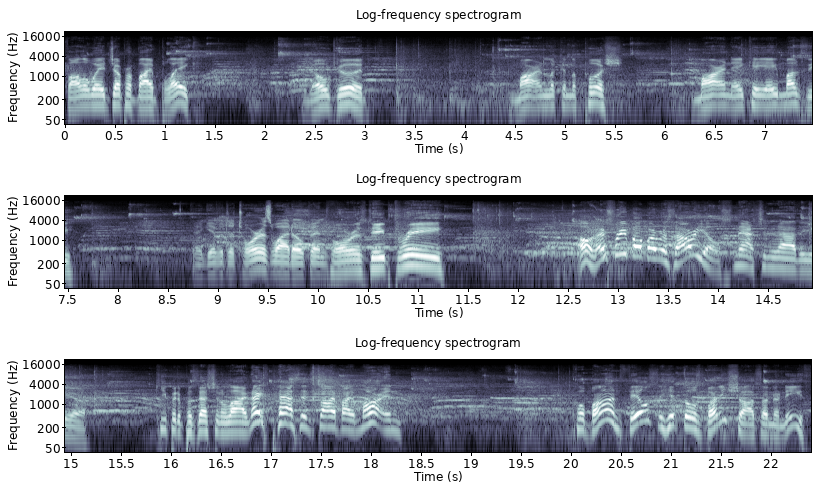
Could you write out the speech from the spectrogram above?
Follow away jumper by Blake. No good. Martin looking to push. Martin, aka Muggsy. Gonna give it to Torres wide open. Torres deep three. Oh, nice rebound by Rosario, snatching it out of the air. Keeping the possession alive. Nice pass inside by Martin. Coban fails to hit those bunny shots underneath.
